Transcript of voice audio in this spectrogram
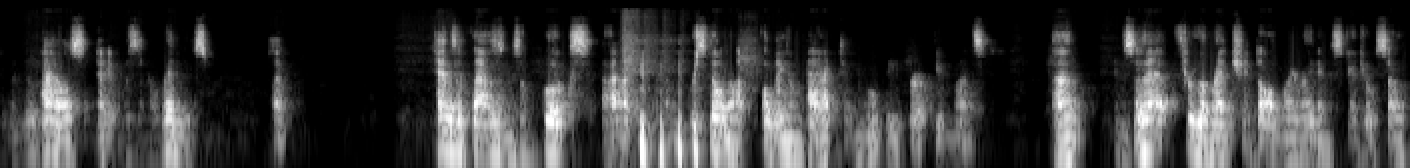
to a new house and it was an horrendous tens of thousands of books. Uh, we're still not fully unpacked and won't be for a few months. Um, and so that threw a wrench into all my writing schedule. So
